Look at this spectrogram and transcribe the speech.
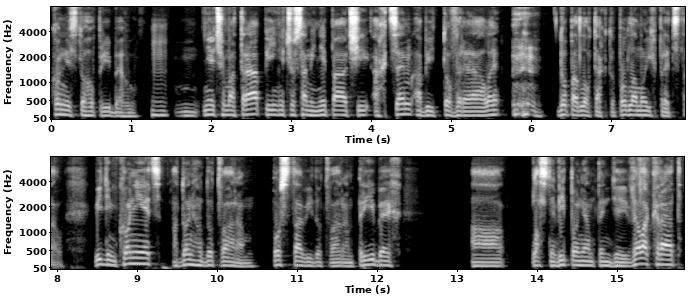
koniec toho príbehu. Mm. Niečo ma trápi, niečo sa mi nepáči a chcem, aby to v reále dopadlo takto, podľa mojich predstav. Vidím koniec a doňho dotváram postavy, dotváram príbeh a vlastne vyplňam ten dej. Veľakrát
